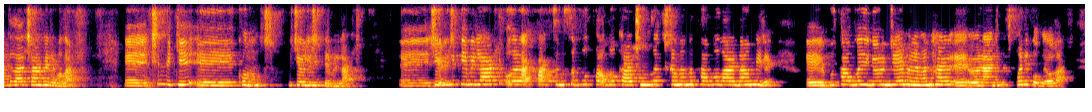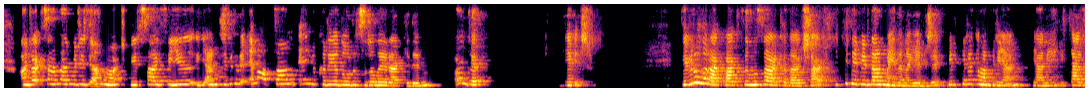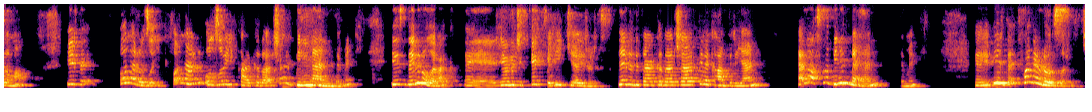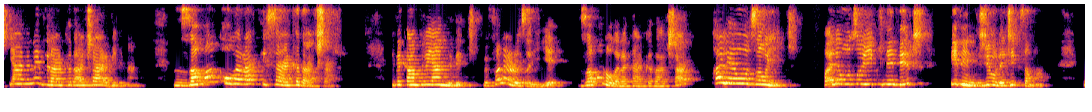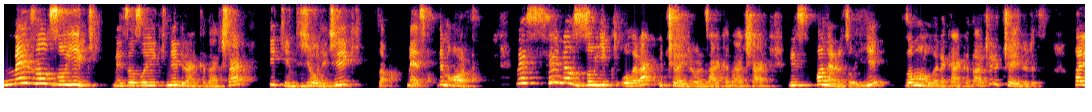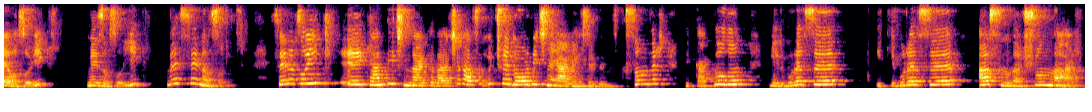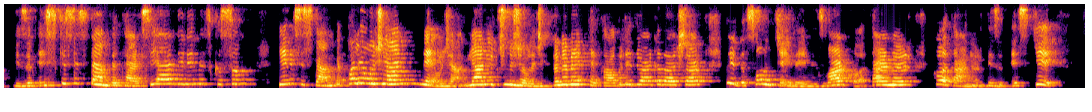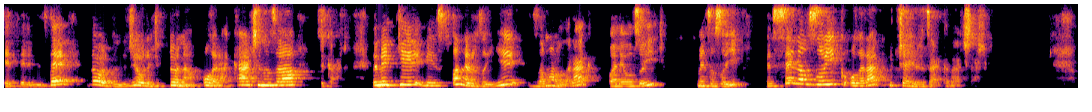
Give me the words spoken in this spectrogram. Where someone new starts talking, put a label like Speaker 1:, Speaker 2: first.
Speaker 1: Arkadaşlar merhabalar. Ee, şimdiki e, konumuz jeolojik devirler. Ee, jeolojik devirler olarak baktığımızda bu tablo karşımıza çıkan ana tablolardan biri. Ee, bu tabloyu görünce hemen hemen her e, öğrencimiz panik oluyorlar. Ancak senden bir ricam var. Bir sayfayı yan çevir ve en alttan en yukarıya doğru sıralayarak gidelim. Önce devir. Devir olarak baktığımızda arkadaşlar iki devirden meydana gelecek. Bir prekambriyen yani ilkel zaman. Bir de fanerozoik. Fanerozoik arkadaşlar bilinen demek. Biz devir olarak e, jeolojik cetveli ikiye ayırırız. Ne dedik arkadaşlar? Prekambriyen yani aslında bilinmeyen demek. E, bir de fanerozoik. Yani nedir arkadaşlar bilinen. Zaman olarak ise arkadaşlar prekambriyen dedik ve fanerozoiyi zaman olarak arkadaşlar Paleozoik. Paleozoik nedir? Birinci jeolojik zaman. Mezozoik. Mezozoik nedir arkadaşlar? İkinci jeolojik zaman. Mezo değil mi? Orada. Ve Senozoik olarak üçe ayırıyoruz arkadaşlar. Biz Fanerozoik'i zaman olarak arkadaşlar üçe ayırırız. Paleozoik, Mezozoik ve Senozoik. Senozoik e, kendi içinde arkadaşlar aslında 3 ve 4'ü içine yerleştirdiğimiz kısımdır. Dikkatli olun. Bir burası, iki burası. Aslında şunlar bizim eski sistemde tersiyer dediğimiz kısım. Yeni sistemde paleojen, neojen yani 3. jeolojik döneme tekabül ediyor arkadaşlar. Bir de son çeyreğimiz var Quaterner. Quaterner bizim eski cetvelimizde dördüncü jeolojik dönem olarak karşınıza çıkar. Demek ki biz Fanerozoik'i zaman olarak Paleozoik, Mezozoik ve Senozoik olarak üçe ayırırız arkadaşlar.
